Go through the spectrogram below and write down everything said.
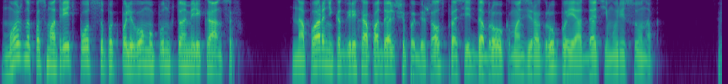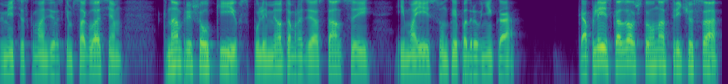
можно посмотреть подступы к полевому пункту американцев. Напарник от греха подальше побежал спросить добро командира группы и отдать ему рисунок. Вместе с командирским согласием к нам пришел Киев с пулеметом, радиостанцией и моей сумкой подрывника. Коплей сказал, что у нас три часа.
